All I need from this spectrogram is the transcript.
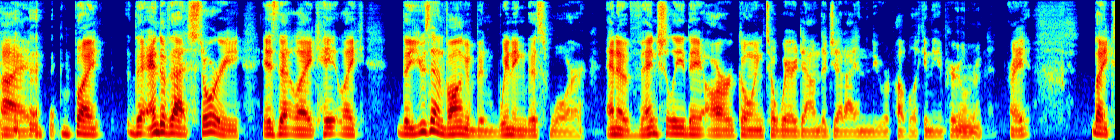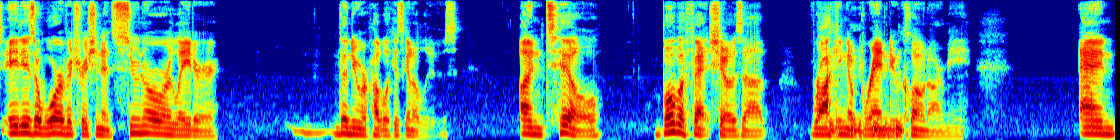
uh, but the end of that story is that like hey like the Yuzhan Vong have been winning this war and eventually they are going to wear down the Jedi and the New Republic and the Imperial Mhm. Remnant right like it is a war of attrition and sooner or later the New Republic is going to lose until Boba Fett shows up rocking a brand new clone army. And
